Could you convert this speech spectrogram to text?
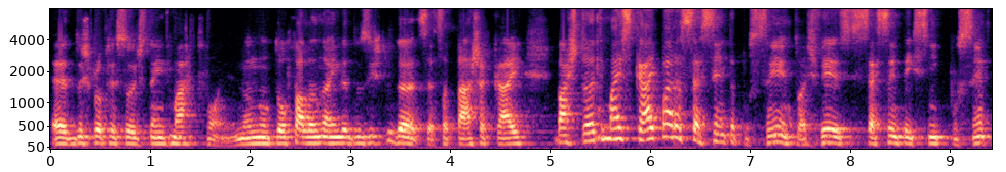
é, dos professores têm smartphone. Não estou falando ainda dos estudantes, essa taxa cai bastante, mas cai para 60%, às vezes 65%,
